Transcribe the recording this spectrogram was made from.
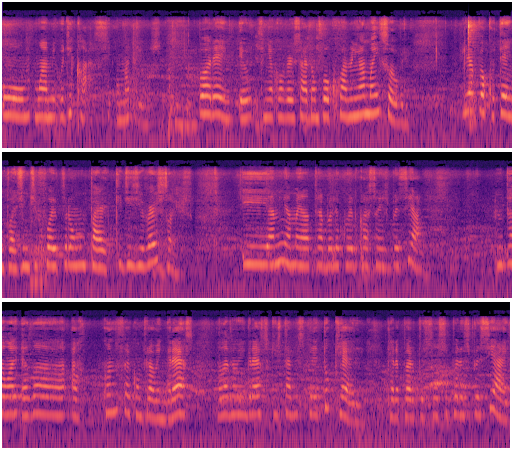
o- um amigo de classe, o Matheus. Porém, eu tinha conversado um pouco com a minha mãe sobre. E há pouco tempo a gente foi para um parque de diversões. E a minha mãe ela trabalha com educação especial. Então ela, quando foi comprar o ingresso, ela viu um ingresso que estava escrito Carry, que era para pessoas super especiais.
